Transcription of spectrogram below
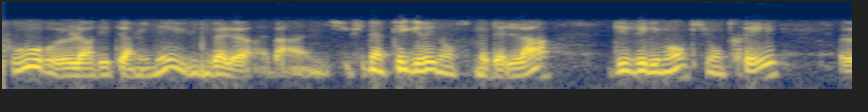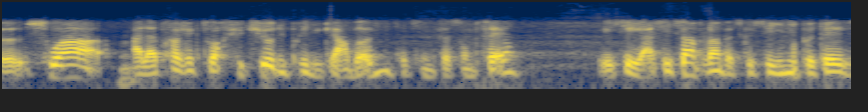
pour euh, leur déterminer une valeur. Eh ben, il suffit d'intégrer dans ce modèle-là des éléments qui ont trait euh, soit à la trajectoire future du prix du carbone, ça c'est une façon de faire, et c'est assez simple hein, parce que c'est une hypothèse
